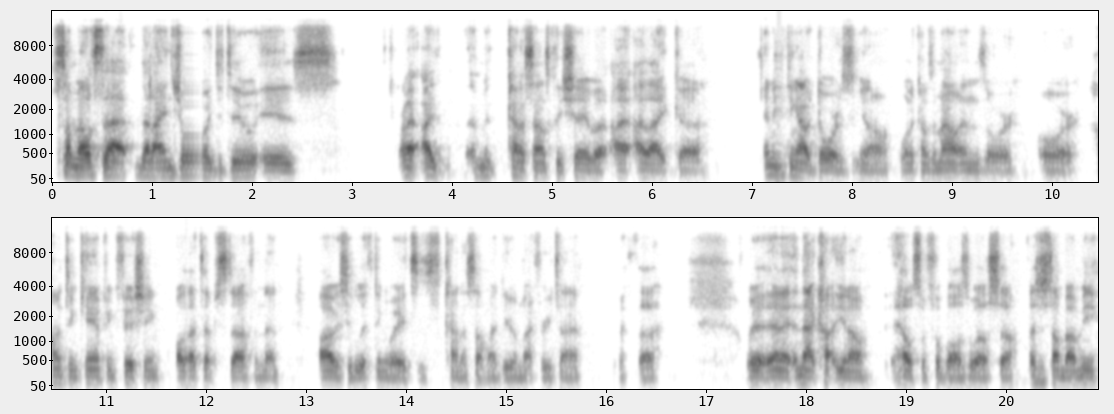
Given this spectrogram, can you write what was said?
something else that that I enjoy to do is I I, I mean, it kind of sounds cliche, but I, I like uh, anything outdoors. You know, when it comes to mountains or or hunting, camping, fishing, all that type of stuff. And then obviously lifting weights is kind of something I do in my free time with, uh, with and, and that, you know, it helps with football as well. So that's just something about me.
